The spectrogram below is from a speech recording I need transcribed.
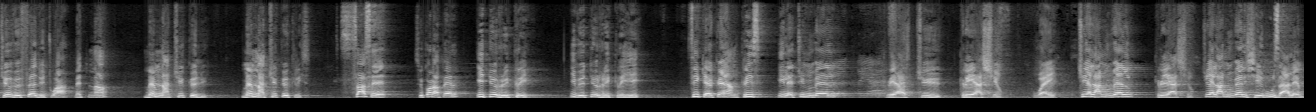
Dieu veut faire de toi maintenant même nature que lui, même nature que Christ. Ça, c'est ce qu'on appelle, il te recrée. Il veut te recréer. Si quelqu'un est en Christ, il est une nouvelle créature, création. Ouais. Tu es la nouvelle création. Tu es la nouvelle Jérusalem.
